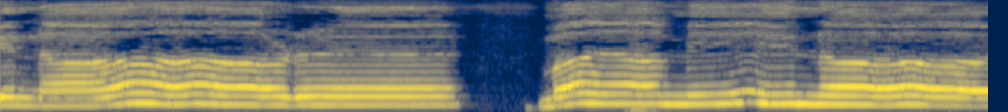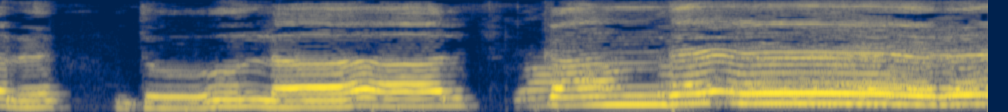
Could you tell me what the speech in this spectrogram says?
কিনারে মায়ামিনার দুলাল কান্দে রে।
